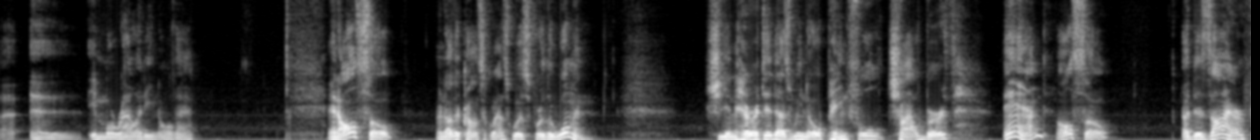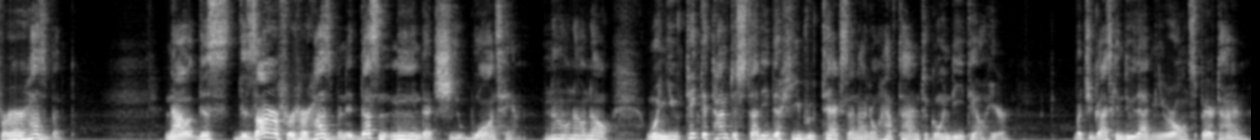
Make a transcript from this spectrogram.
uh, uh, immorality and all that. And also, Another consequence was for the woman. She inherited, as we know, painful childbirth and also a desire for her husband. Now, this desire for her husband, it doesn't mean that she wants him. No, no, no. When you take the time to study the Hebrew text, and I don't have time to go in detail here, but you guys can do that in your own spare time.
